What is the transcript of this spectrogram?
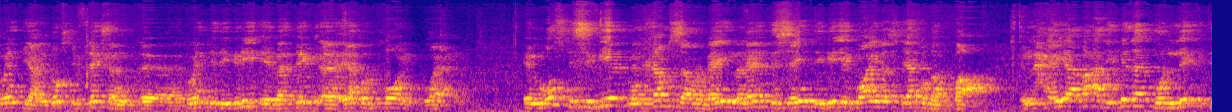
20 يعني dorsiflexion 20 degree يبقى ياخد point واحد. ال most severe من 45 لغاية 90 degree equinus ياخد أربعة. الحقيقة بعد كده collect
